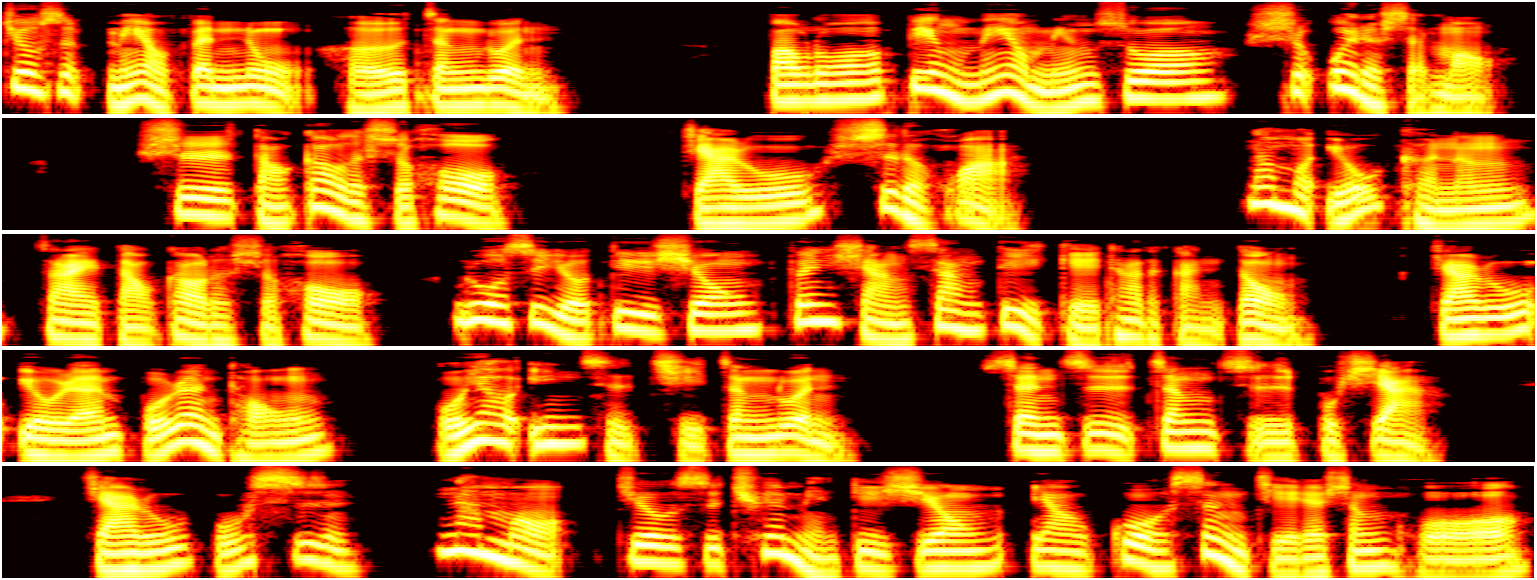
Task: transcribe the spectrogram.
就是没有愤怒和争论。保罗并没有明说是为了什么，是祷告的时候。假如是的话，那么有可能在祷告的时候。若是有弟兄分享上帝给他的感动，假如有人不认同，不要因此起争论，甚至争执不下。假如不是，那么就是劝勉弟兄要过圣洁的生活，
